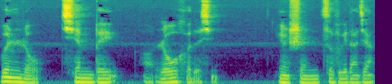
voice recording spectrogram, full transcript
温柔、谦卑、啊柔和的心，愿神赐福给大家。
